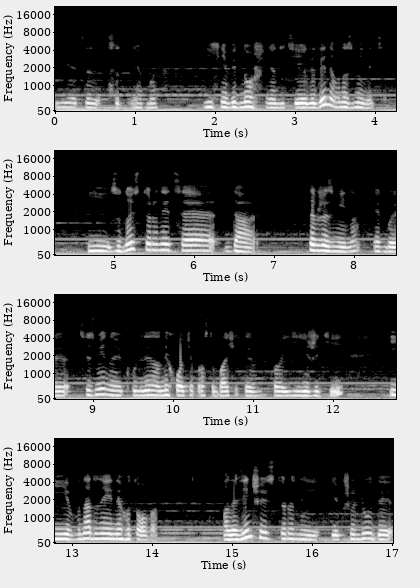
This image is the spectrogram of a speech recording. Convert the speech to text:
і це, це якби їхнє відношення до цієї людини, воно зміниться. І з одної сторони, це да, це вже зміна, якби цю зміну, яку людина не хоче просто бачити в її житті, і вона до неї не готова. Але з іншої сторони, якщо люди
